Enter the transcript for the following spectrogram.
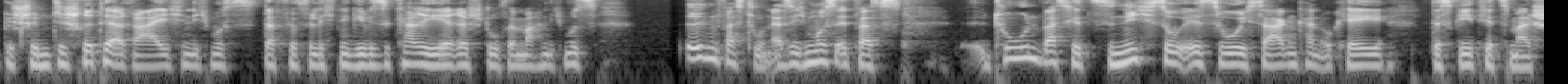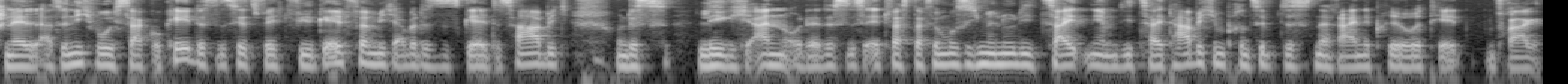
bestimmte Schritte erreichen. Ich muss dafür vielleicht eine gewisse Karrierestufe machen. Ich muss irgendwas tun. Also ich muss etwas tun, was jetzt nicht so ist, wo ich sagen kann, okay, das geht jetzt mal schnell. Also nicht, wo ich sage, okay, das ist jetzt vielleicht viel Geld für mich, aber das ist Geld, das habe ich und das lege ich an oder das ist etwas, dafür muss ich mir nur die Zeit nehmen. Die Zeit habe ich im Prinzip, das ist eine reine Prioritätenfrage.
